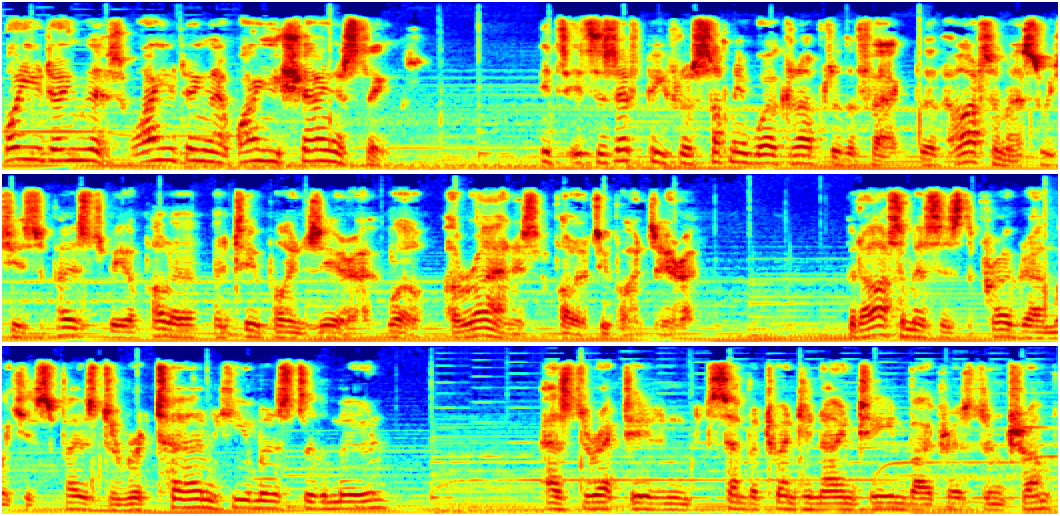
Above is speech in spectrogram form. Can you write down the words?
Why are you doing this? Why are you doing that? Why are you showing us things? It's, it's as if people have suddenly woken up to the fact that Artemis, which is supposed to be Apollo 2.0, well, Orion is Apollo 2.0, but Artemis is the program which is supposed to return humans to the moon, as directed in December 2019 by President Trump.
